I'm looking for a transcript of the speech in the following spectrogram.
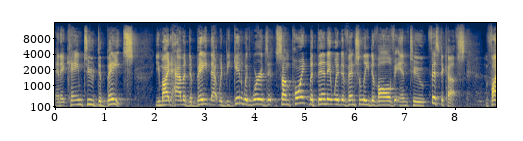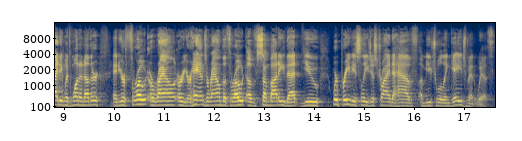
and it came to debates, you might have a debate that would begin with words at some point, but then it would eventually devolve into fisticuffs, fighting with one another, and your throat around, or your hands around the throat of somebody that you were previously just trying to have a mutual engagement with.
